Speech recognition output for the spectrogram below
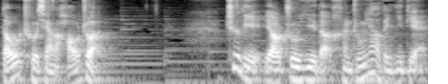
都出现了好转。这里要注意的很重要的一点，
